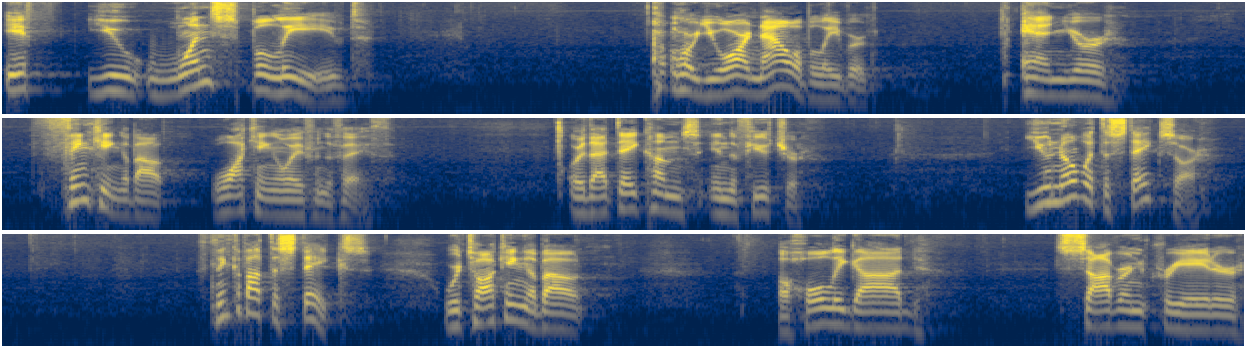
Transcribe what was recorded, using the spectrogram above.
If you once believed, or you are now a believer, and you're thinking about walking away from the faith, or that day comes in the future, you know what the stakes are. Think about the stakes. We're talking about a holy God, sovereign creator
